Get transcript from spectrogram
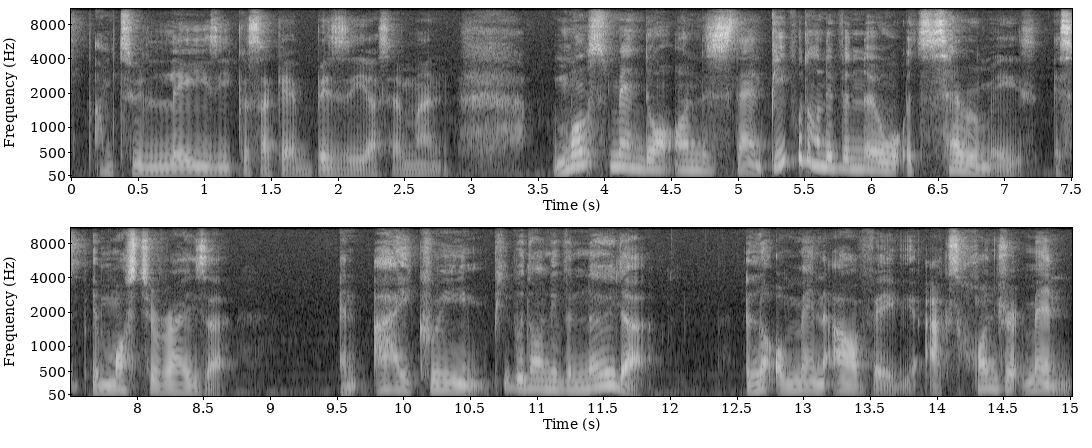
I'm too lazy because I get busy as a man. Most men don't understand. People don't even know what a serum is. It's a moisturizer, an eye cream. People don't even know that. A lot of men out there, if you ask 100 men,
